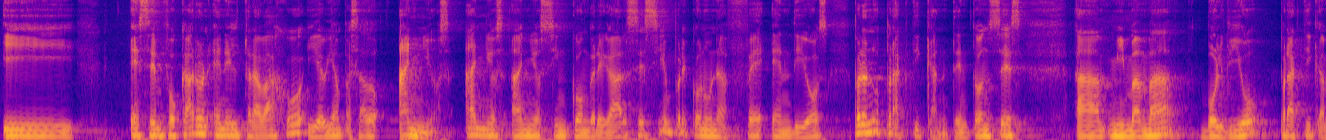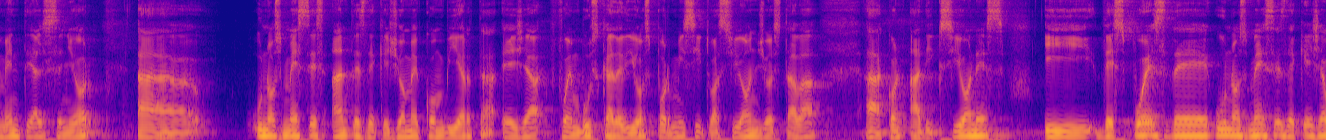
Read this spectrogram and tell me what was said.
Y eh, se enfocaron en el trabajo y habían pasado años, años, años sin congregarse, siempre con una fe en Dios, pero no practicante. Entonces, ah, mi mamá volvió prácticamente al Señor. ah, unos meses antes de que yo me convierta, ella fue en busca de Dios por mi situación. Yo estaba ah, con adicciones y después de unos meses de que ella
